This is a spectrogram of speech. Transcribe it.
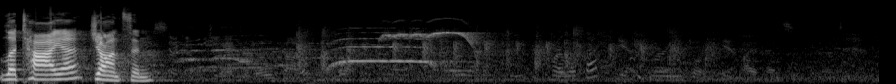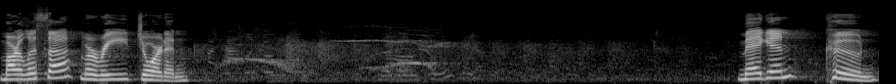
Lataya Johnson. Marlissa Marie Jordan. Megan Kuhn.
